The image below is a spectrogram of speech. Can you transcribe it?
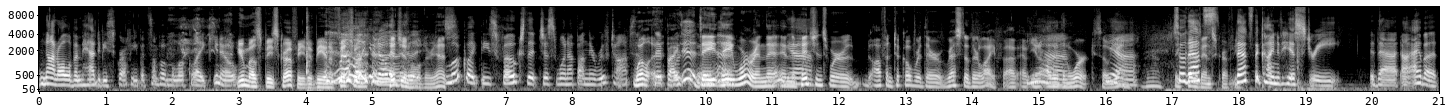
Not all of them had to be scruffy, but some of them look like, you know, You must be scruffy to be an official you know, pigeon holder. Yes. look like these folks that just went up on their rooftops. and Well, They uh, did. They Yeah. they were, and the and Yeah. the pigeons were often took over their rest of their life, uh, uh, you know, other than work. So yeah, Yeah. yeah, so could have been that's scruffy. that's the kind of history that I have a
